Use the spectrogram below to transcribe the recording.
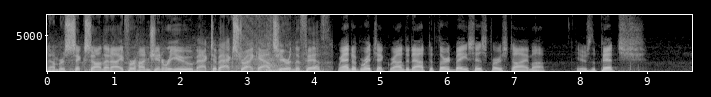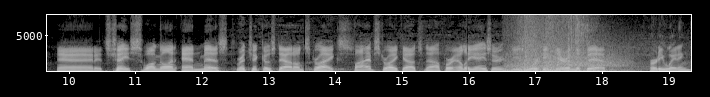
Number six on the night for Hyun-Jin Ryu. Back-to-back strikeouts here in the fifth. Randall Grichuk grounded out to third base his first time up. Here's the pitch. And it's Chase. Swung on and missed. Grichuk goes down on strikes. Five strikeouts now for Elieser. He's working here in the fifth. Berti waiting.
